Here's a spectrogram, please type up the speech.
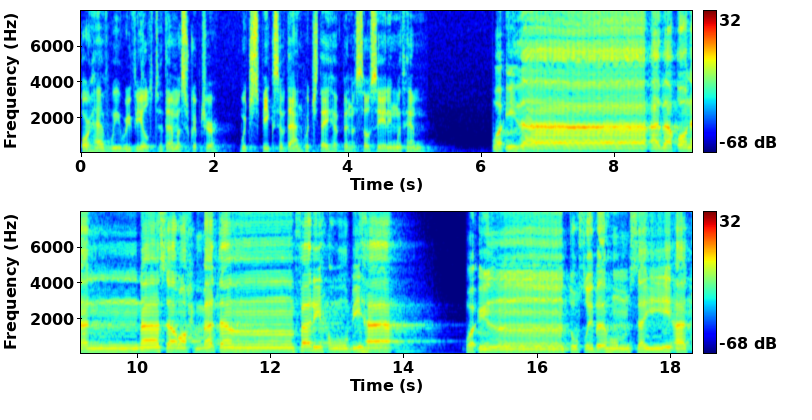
Or have we revealed to them a scripture which speaks of that which they have been associating with him? واذا اذقنا الناس رحمه فرحوا بها وان تصبهم سيئه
